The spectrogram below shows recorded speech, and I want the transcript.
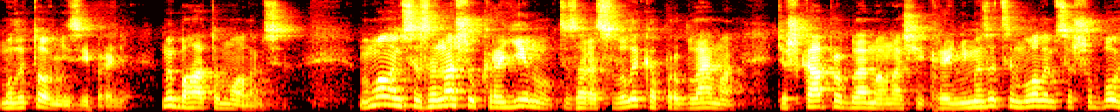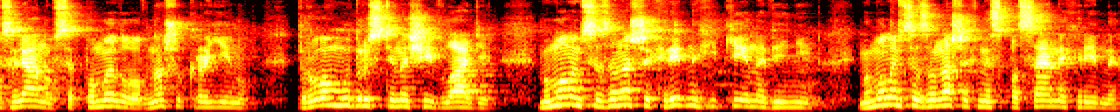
молитовні зібрання. Ми багато молимося. Ми молимося за нашу країну. Це зараз велика проблема, тяжка проблема в нашій країні. Ми за це молимося, щоб Бог зглянувся, помилував нашу країну, дарував мудрості нашій владі. Ми молимося за наших рідних, які є на війні. Ми молимося за наших неспасених рідних.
